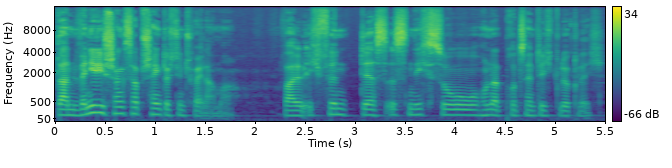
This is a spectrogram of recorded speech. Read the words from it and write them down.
dann, wenn ihr die Chance habt, schenkt euch den Trailer mal. Weil ich finde, das ist nicht so hundertprozentig glücklich.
